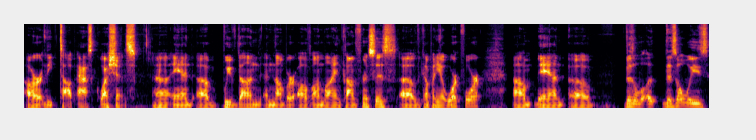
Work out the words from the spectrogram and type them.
are the top asked questions. Uh, and um, we've done a number of online conferences uh, the company I work for, um, and uh, there's a there's always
